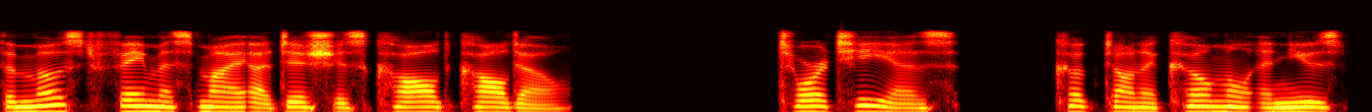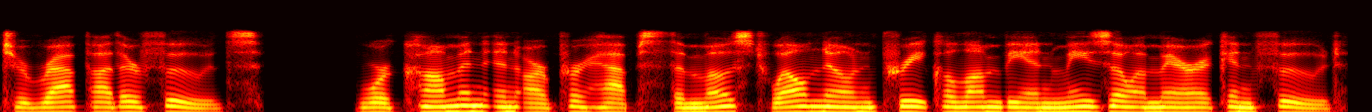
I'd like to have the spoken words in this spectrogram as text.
The most famous Maya dish is called caldo. Tortillas, cooked on a comal and used to wrap other foods, were common and are perhaps the most well-known pre-Columbian Mesoamerican food.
